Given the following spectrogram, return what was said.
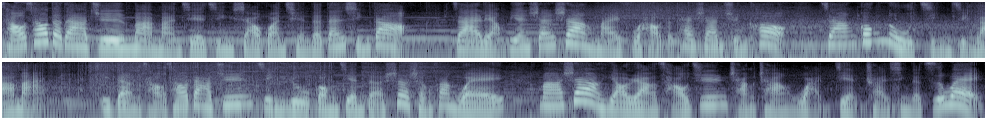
曹操的大军慢慢接近萧关前的单行道，在两边山上埋伏好的泰山群寇将弓弩紧紧拉满。一等曹操大军进入弓箭的射程范围，马上要让曹军尝尝万箭穿心的滋味。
